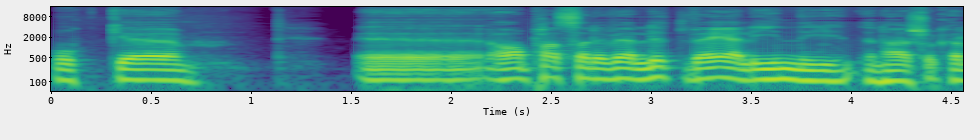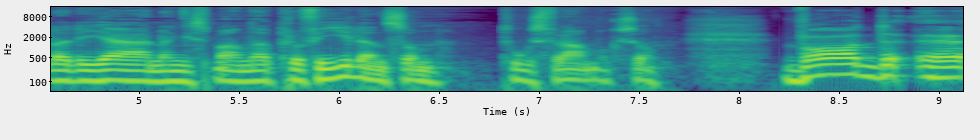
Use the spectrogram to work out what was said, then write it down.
och eh, eh, han passade väldigt väl in i den här så kallade gärningsmannaprofilen som togs fram också. Vad, eh,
